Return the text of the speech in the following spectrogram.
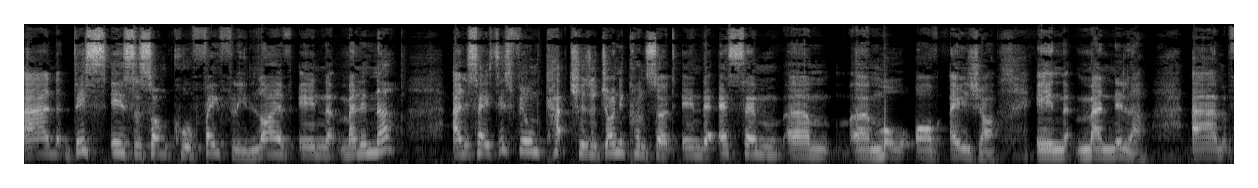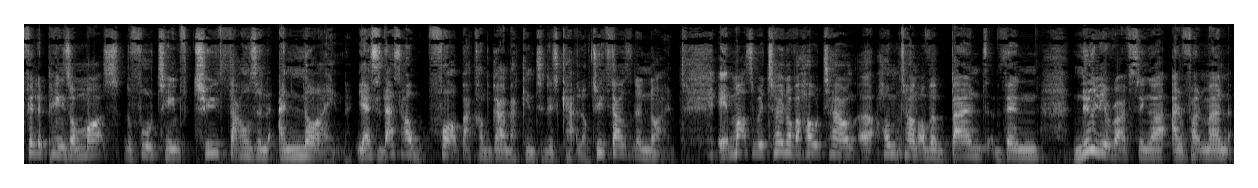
And this is a song called Faithfully, live in Manila. And it says this film captures a Journey concert in the SM um, uh, Mall of Asia in Manila, um, Philippines on March the 14th, 2009. Yeah, so that's how far back I'm going back into this catalogue. 2009. It marks the return of a hometown, uh, hometown of a band, then newly arrived singer and frontman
